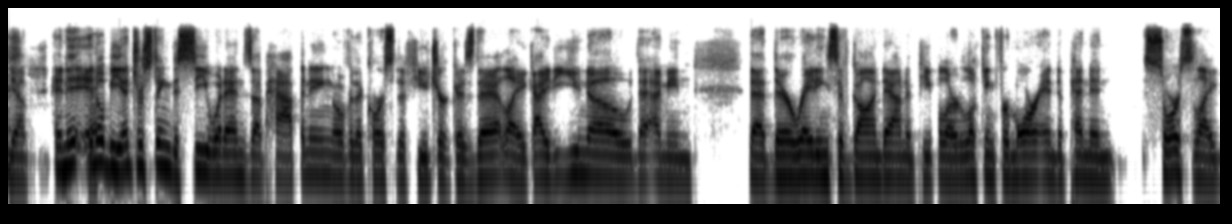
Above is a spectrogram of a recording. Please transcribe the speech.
yep and it, it'll be interesting to see what ends up happening over the course of the future because they're like i you know that i mean that their ratings have gone down and people are looking for more independent source like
